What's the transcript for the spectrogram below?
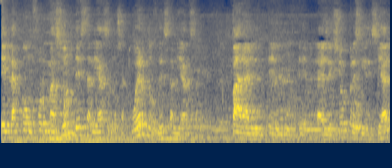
en la conformación de esa alianza, los acuerdos de esa alianza para la elección presidencial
